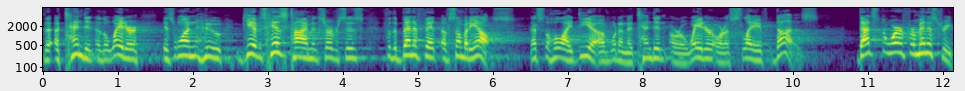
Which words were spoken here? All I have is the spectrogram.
the attendant or the waiter is one who gives his time and services for the benefit of somebody else. That's the whole idea of what an attendant or a waiter or a slave does. That's the word for ministry.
